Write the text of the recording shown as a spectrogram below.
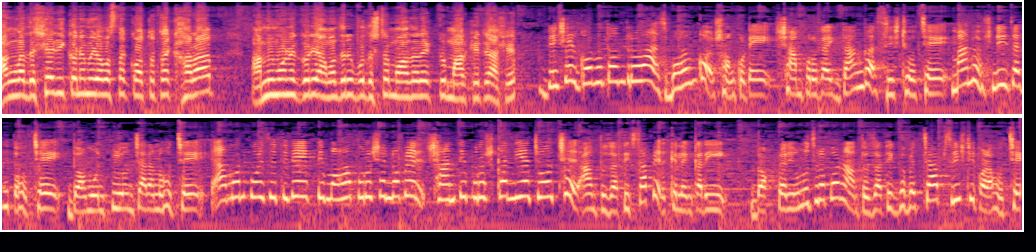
বাংলাদেশের ইকোনমির অবস্থা কতটা খারাপ আমি মনে করি আমাদের উপদেষ্টা মহোদয় একটু মার্কেটে আসে। দেশের গণতন্ত্র আজ ভয়ঙ্কর সংকটে। সাম্প্রদায়িক দাঙ্গা সৃষ্টি হচ্ছে মানুষ নির্যাতিত হচ্ছে দমন পীড়ন চালানো হচ্ছে। এমন পরিস্থিতিতে একটি মহাপুরুষের নোবেল শান্তি পুরস্কার নিয়ে চলছে আন্তর্জাতিক চাপের কেলেঙ্কারি। ডক্টর ইউনুসের ওপর আন্তর্জাতিকভাবে চাপ সৃষ্টি করা হচ্ছে।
